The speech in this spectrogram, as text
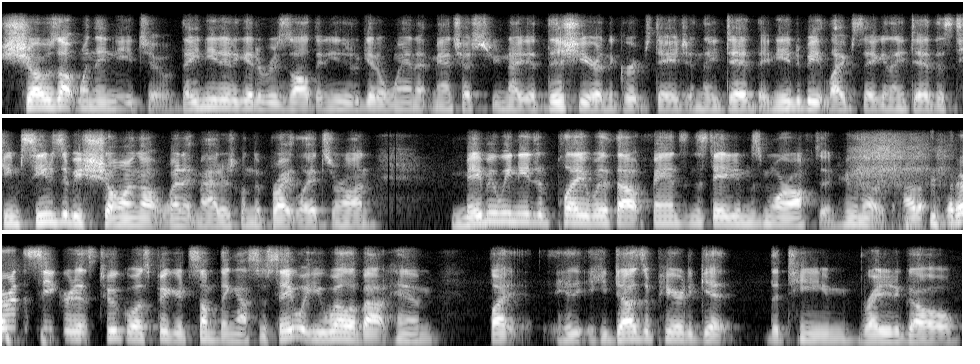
shows up when they need to. They needed to get a result. They needed to get a win at Manchester United this year in the group stage, and they did. They needed to beat Leipzig, and they did. This team seems to be showing up when it matters, when the bright lights are on. Maybe we need to play without fans in the stadiums more often. Who knows? Whatever the secret is, Tuchel has figured something out. So say what you will about him, but he, he does appear to get the team ready to go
